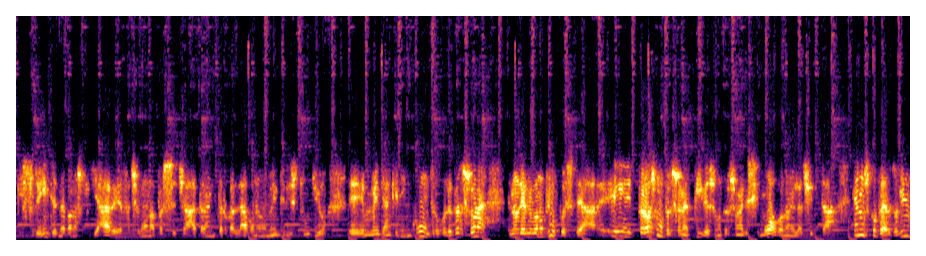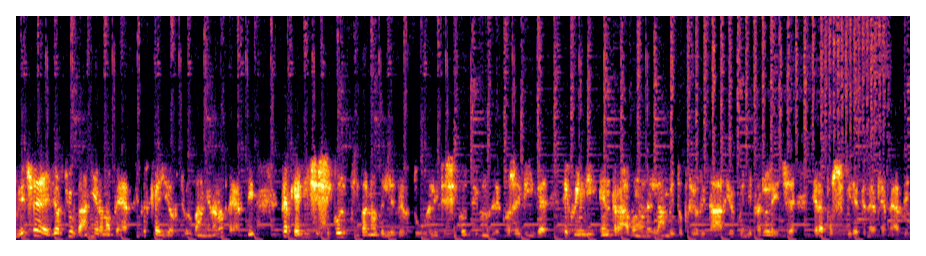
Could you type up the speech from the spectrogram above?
gli studenti andavano a studiare, facevano una passeggiata, intervallavano momenti di studio e momenti anche di incontro con le persone, non le avevano più queste aree, e, però sono persone attive, sono persone che si muovono nella città e hanno scoperto che invece gli orti urbani erano aperti. Perché gli orti urbani erano aperti? Perché lì ci si coltivano delle verdure, lì ci si coltivano delle cose vive e quindi entravano nell'ambito prioritario, quindi per legge era possibile tenerli aperti.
